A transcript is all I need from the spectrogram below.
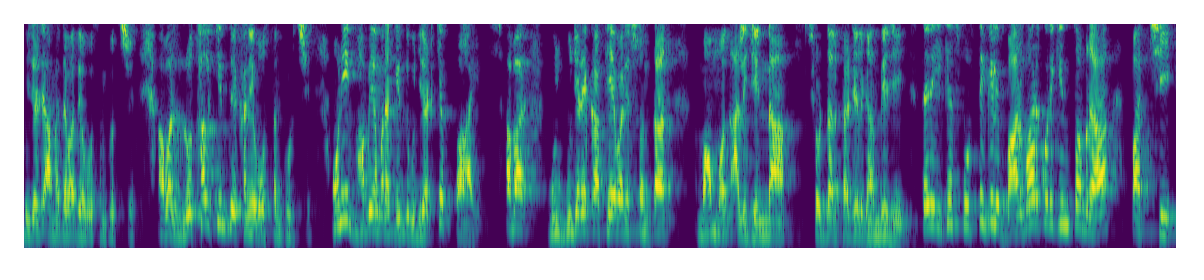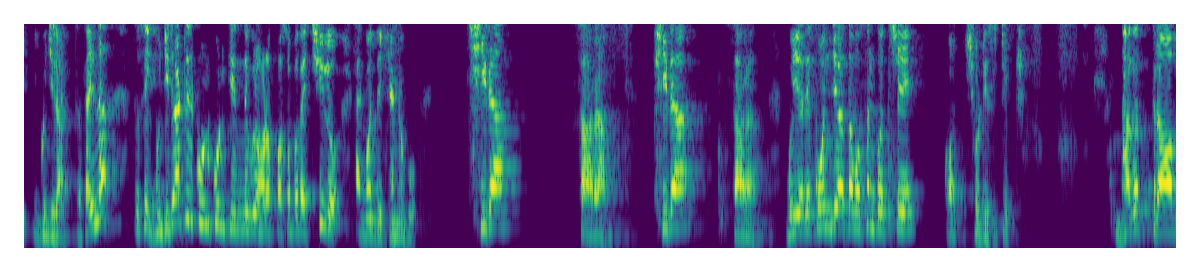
গুজরাটের আমেদাবাদে অবস্থান করছে। আবার লোথাল কিন্তু এখানে অবস্থান করছে। অনেকভাবে আমরা কিন্তু গুজরাটকে পাই। আবার গুজরাটের কাথিয়াবাড়ির সন্তান মোহাম্মদ আলী জিন্না, সর্দার প্যাটেল গান্ধীজি। তাই না? ইতিহাস পড়তে গেলে বারবার করে কিন্তু আমরা পাচ্ছি গুজরাটটা, তাই না? তো সেই গুজরাটের কোন কোন কেন্দ্রগুলো হরপ্পা সভ্যতায় ছিল? একবার দেখে নেব। ক্ষীরা সারা। ক্ষীরা সারা। গুজরাটে কোন জেলাতে অবস্থান করছে? কচ্ছ ডিস্ট্রিক্ট ভাগত্রাব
